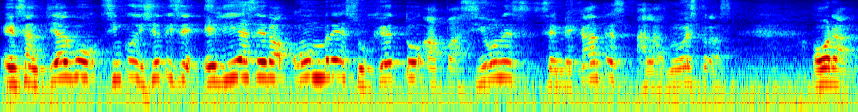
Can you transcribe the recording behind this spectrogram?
En Santiago 5.17 dice, Elías era hombre sujeto a pasiones semejantes a las nuestras. Ahora,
